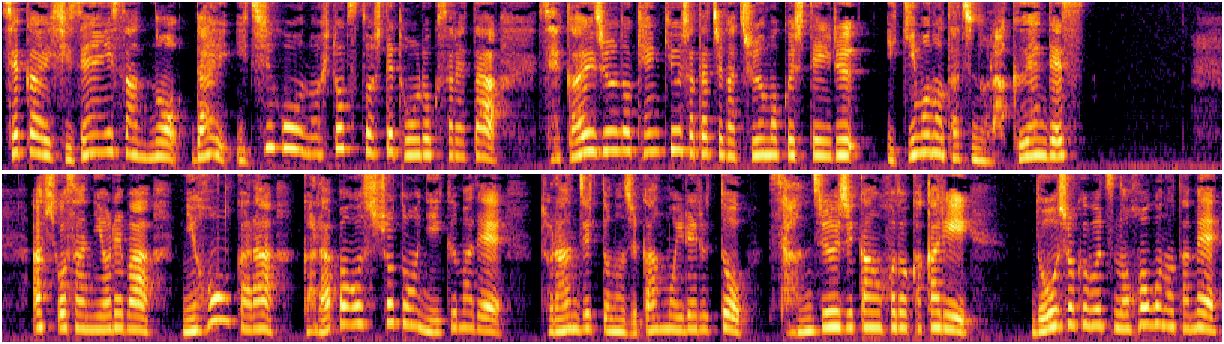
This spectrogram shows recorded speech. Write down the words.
世界自然遺産の第1号の一つとして登録された世界中の研究者たちが注目している生き物たちの楽園です。アキコさんによれば、日本からガラパゴス諸島に行くまでトランジットの時間も入れると30時間ほどかかり、動植物の保護のため、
